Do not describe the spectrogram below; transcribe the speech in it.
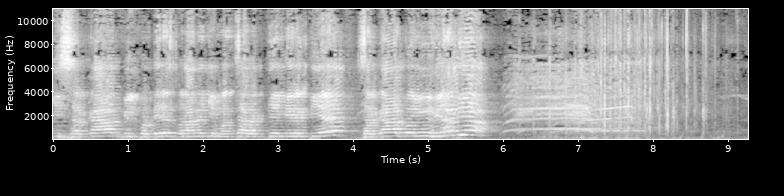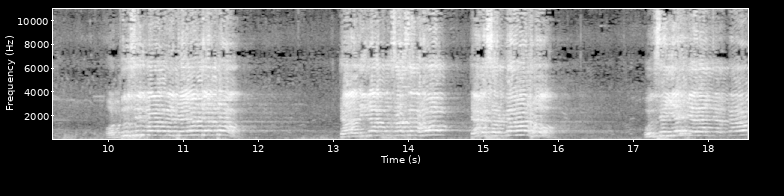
कि सरकार बिल प्रदेश बनाने की मंशा रखती है कि रखती है। सरकार को यूँ हिला दिया। और दूसरी बात मैं कहना चाहता हूँ चाहे जिला प्रशासन हो चाहे सरकार हो, उनसे यह कहना चाहता हूँ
